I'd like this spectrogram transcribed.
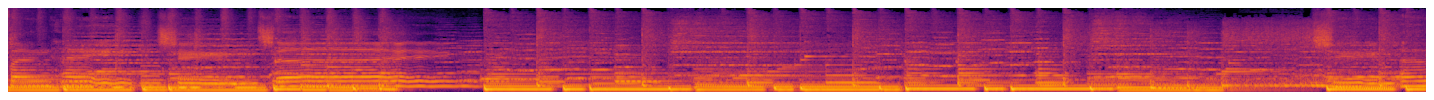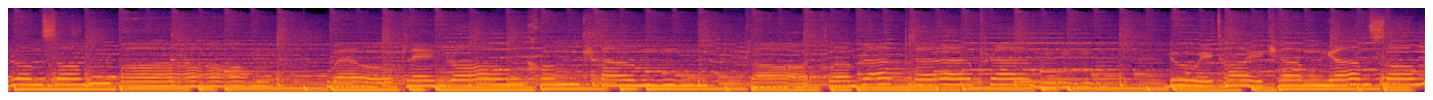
ฟังให้ชื่นใจชื่นอารมณ์สมปองแววเพลงร้องคมคำปลอดความรักเพ้อพรำด้วยถ้อยคำงามสม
